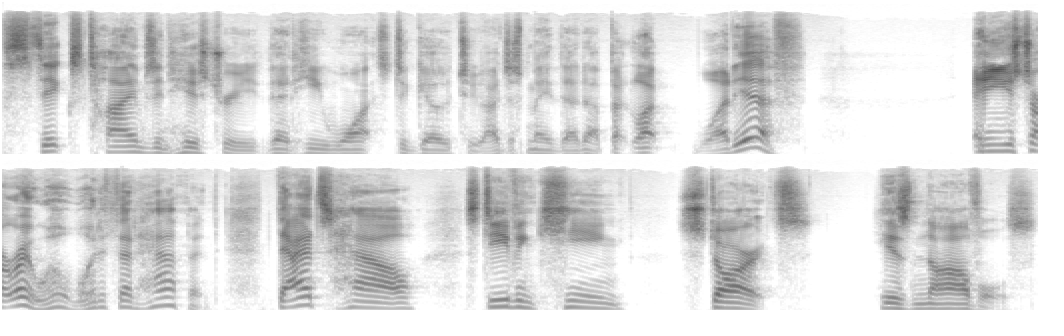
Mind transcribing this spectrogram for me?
six times in history that he wants to go to. I just made that up. But like, what if? And you start right. Well, what if that happened? That's how Stephen King starts his novels,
